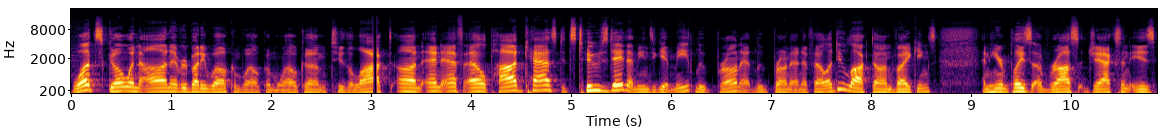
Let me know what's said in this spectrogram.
What's going on, everybody? Welcome, welcome, welcome to the Locked On NFL podcast. It's Tuesday. That means you get me, Luke Braun, at Luke Braun NFL. I do Locked On Vikings. And here in place of Ross Jackson is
